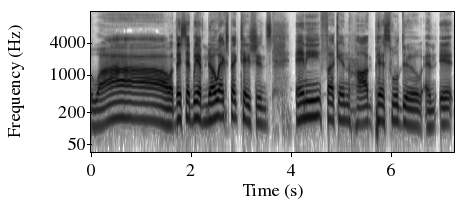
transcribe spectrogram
Wow. They said we have no expectations. Any fucking hog piss will do, and it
